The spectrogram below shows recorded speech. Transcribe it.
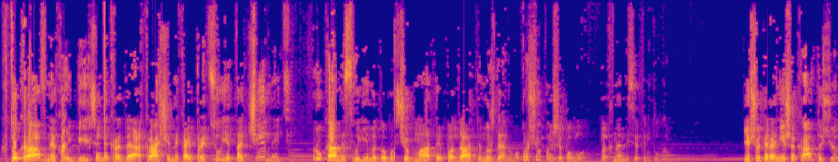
Хто крав, нехай більше не краде, а краще нехай працює та чинить руками своїми добро, щоб мати подати нужденному. Про що пише Павло, натхнений Святим Духом? Якщо ти раніше крав, то що?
